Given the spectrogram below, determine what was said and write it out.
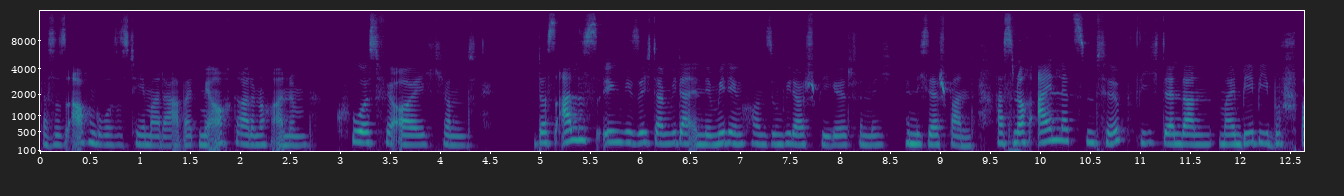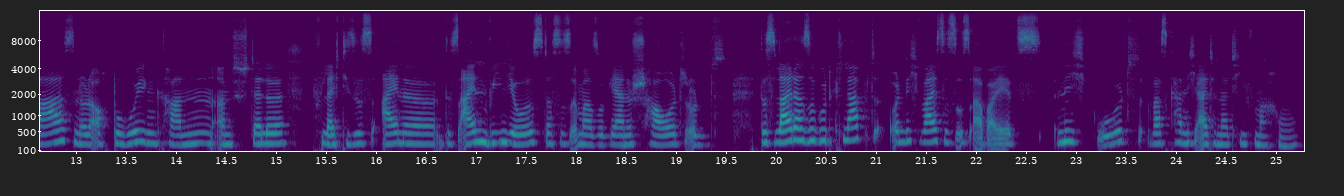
das ist auch ein großes Thema. Da arbeiten wir auch gerade noch an einem Kurs für euch und das alles irgendwie sich dann wieder in dem Medienkonsum widerspiegelt, finde ich, finde ich sehr spannend. Hast du noch einen letzten Tipp, wie ich denn dann mein Baby bespaßen oder auch beruhigen kann, anstelle vielleicht dieses eine, des einen Videos, das es immer so gerne schaut und das leider so gut klappt und ich weiß, es ist aber jetzt nicht gut. Was kann ich alternativ machen?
